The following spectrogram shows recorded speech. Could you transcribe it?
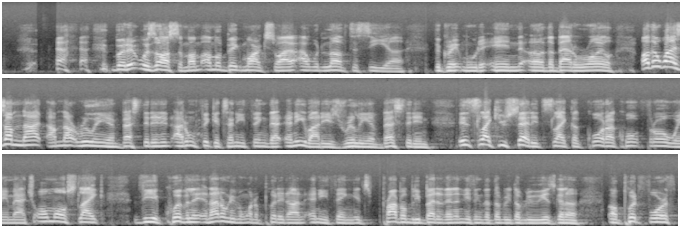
but it was awesome. I'm, I'm a big mark, so I, I would love to see uh, the Great Muta in uh, the Battle Royal. Otherwise, I'm not I'm not really invested in it. I don't think it's anything that anybody's really invested in. It's like you said, it's like a quote unquote throwaway match, almost like the equivalent. And I don't even want to put it on anything. It's probably better than anything that WWE is gonna uh, put forth.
